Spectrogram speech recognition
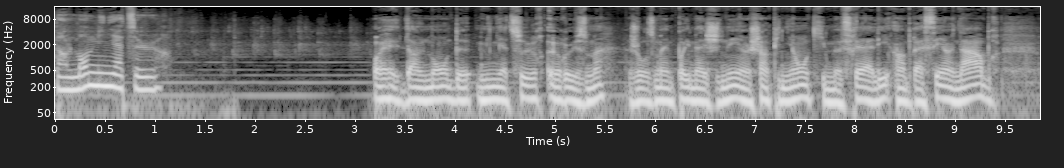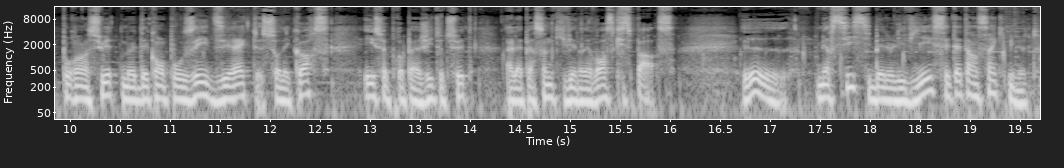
dans le monde miniature. Ouais, dans le monde miniature, heureusement. J'ose même pas imaginer un champignon qui me ferait aller embrasser un arbre pour ensuite me décomposer direct sur l'écorce et se propager tout de suite à la personne qui viendrait voir ce qui se passe. Merci, Sibelle Olivier. C'était en cinq minutes.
